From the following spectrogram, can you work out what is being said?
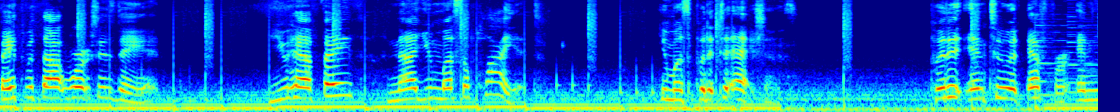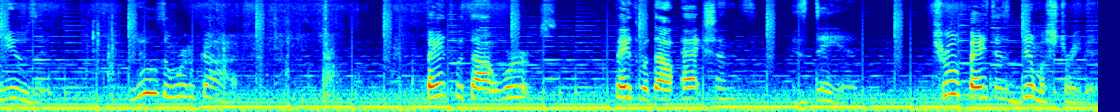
Faith without works is dead. You have faith, now you must apply it. You must put it to actions. Put it into an effort and use it. Use the Word of God. Faith without works Faith without actions is dead. True faith is demonstrated.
